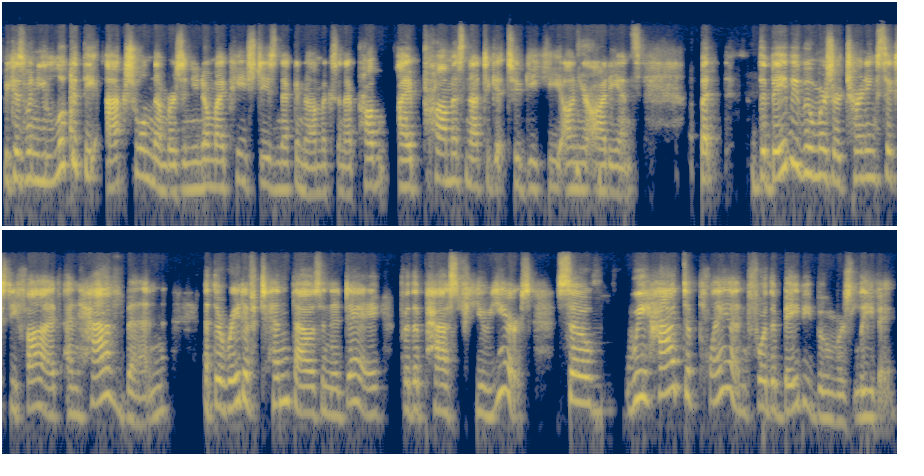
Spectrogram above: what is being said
because when you look at the actual numbers and you know my phd is in economics and i prob- i promise not to get too geeky on your audience but the baby boomers are turning 65 and have been at the rate of 10,000 a day for the past few years. So mm-hmm. we had to plan for the baby boomers leaving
